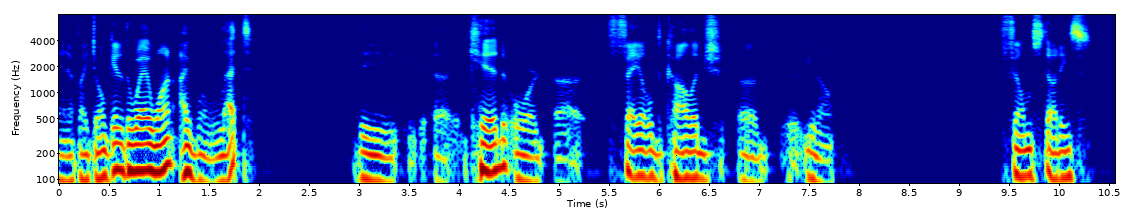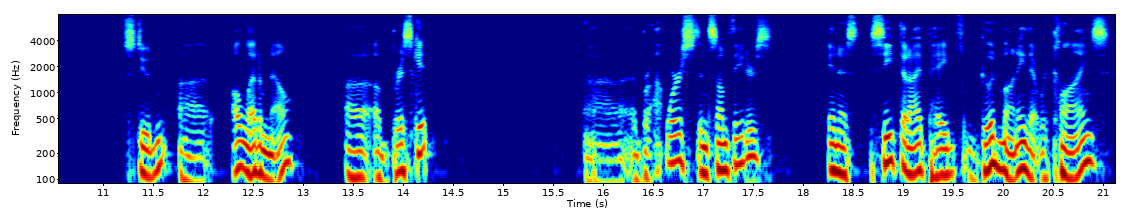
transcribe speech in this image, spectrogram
And if I don't get it the way I want, I will let the uh, kid or uh, failed college, uh, you know, film studies student, uh, I'll let him know. Uh, a brisket, uh, a bratwurst in some theaters, in a seat that I paid for good money that reclines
